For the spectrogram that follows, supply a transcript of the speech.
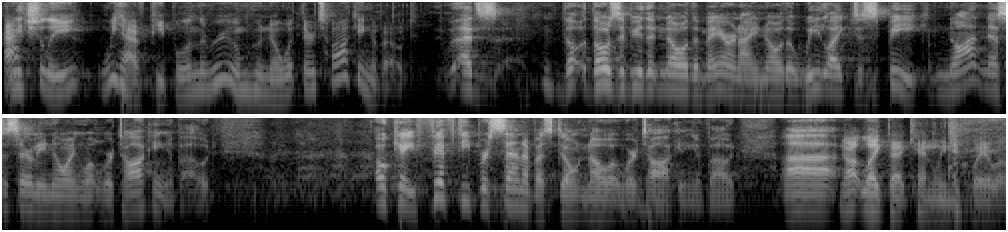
actually, we have people in the room who know what they're talking about. as th- those of you that know the mayor and I know that we like to speak, not necessarily knowing what we're talking about. Okay, 50% of us don't know what we're talking about. Uh, Not like that Ken Lee McQuailo.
